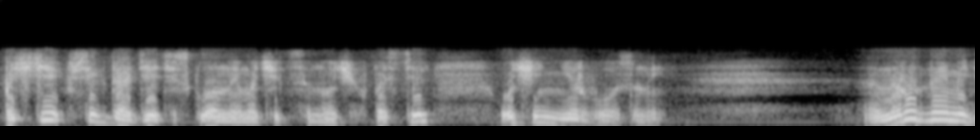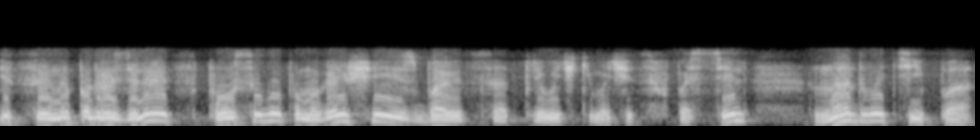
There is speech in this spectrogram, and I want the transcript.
Почти всегда дети, склонные мочиться ночью в постель, очень нервозны. Народная медицина подразделяет способы, помогающие избавиться от привычки мочиться в постель, на два типа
